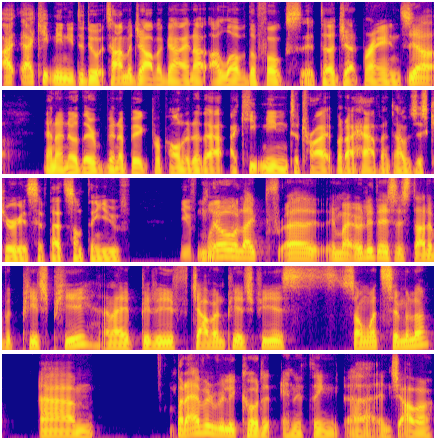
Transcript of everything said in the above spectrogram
I, I keep meaning to do it. So I'm a Java guy, and I, I love the folks at uh, JetBrains. Yeah, and I know they've been a big proponent of that. I keep meaning to try it, but I haven't. I was just curious if that's something you've you've played? No, with? like uh, in my early days, I started with PHP, and I believe Java and PHP is somewhat similar. Um, but I haven't really coded anything uh, in Java.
